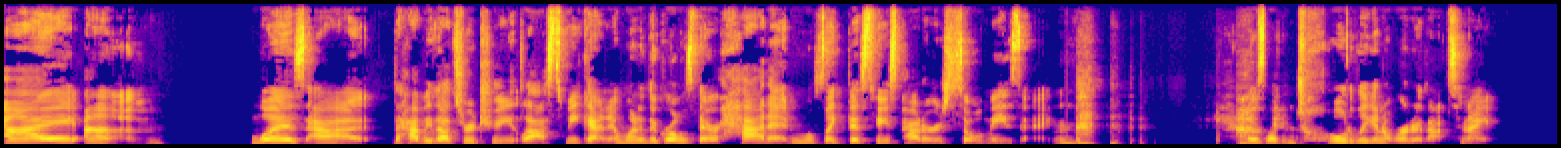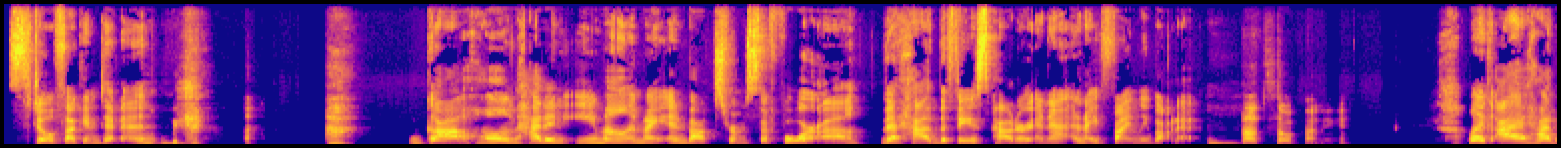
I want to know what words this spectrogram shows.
I um was at the Happy Thoughts retreat last weekend and one of the girls there had it and was like, This face powder is so amazing. and I was like, I'm totally gonna order that tonight. Still fucking didn't. Got home, had an email in my inbox from Sephora that had the face powder in it, and I finally bought it. That's so funny. Like I had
